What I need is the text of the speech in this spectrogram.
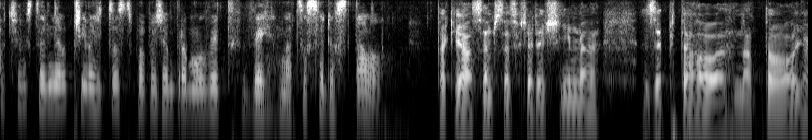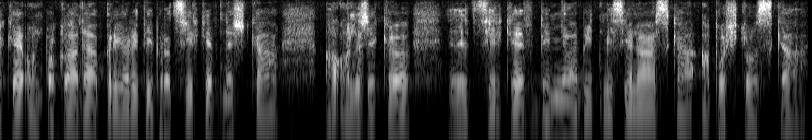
O čem jste měl příležitost s papežem promluvit vy? Na co se dostalo? Tak já jsem se především zeptal na to, jaké on pokládá priority pro církev dneška a on řekl, církev by měla být misionářská a poštolská.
